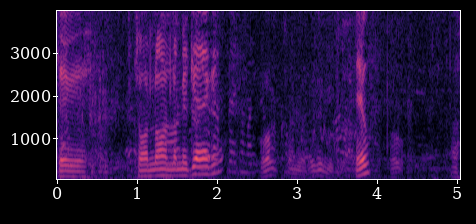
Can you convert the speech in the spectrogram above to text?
તે ચોરલો તમે ક્યાં કે એવું હા.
